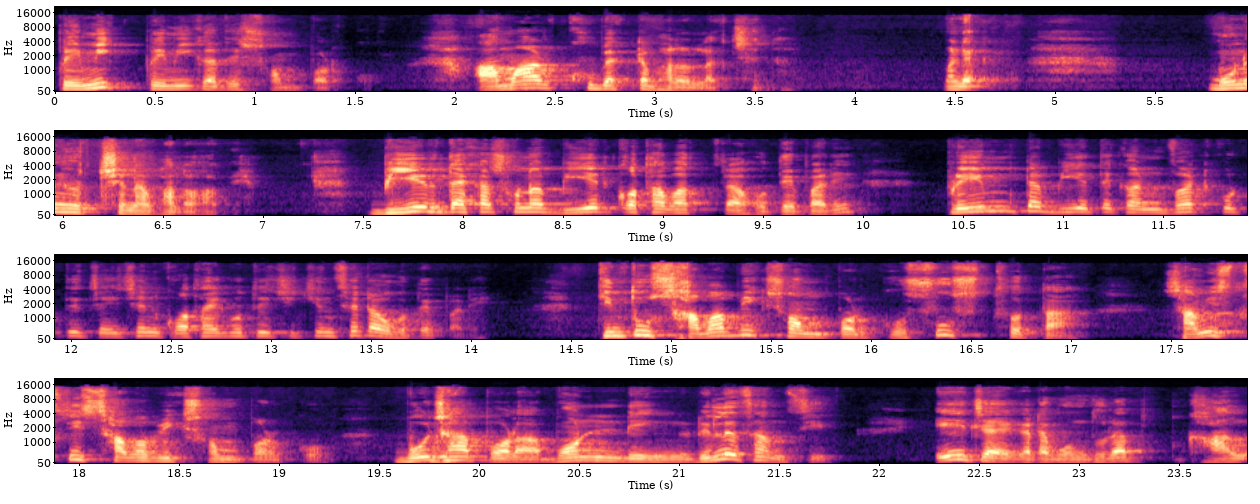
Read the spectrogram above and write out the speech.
প্রেমিক, প্রেমিকাদের সম্পর্ক। আমার খুব একটা ভালো লাগছে না। মানে মনে হচ্ছে না ভালো হবে। বিয়ের দেখাশোনা, বিয়ের কথাবার্তা হতে পারে প্রেমটা বিয়েতে কনভার্ট করতে চাইছেন, কথায় করতে চেয়েছেন, সেটাও হতে পারে। কিন্তু স্বাভাবিক সম্পর্ক, সুস্থতা, স্বামী স্ত্রীর স্বাভাবিক সম্পর্ক, বোঝাপড়া বন্ডিং রিলেশনশিপ এই জায়গাটা বন্ধুরা ভাল-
